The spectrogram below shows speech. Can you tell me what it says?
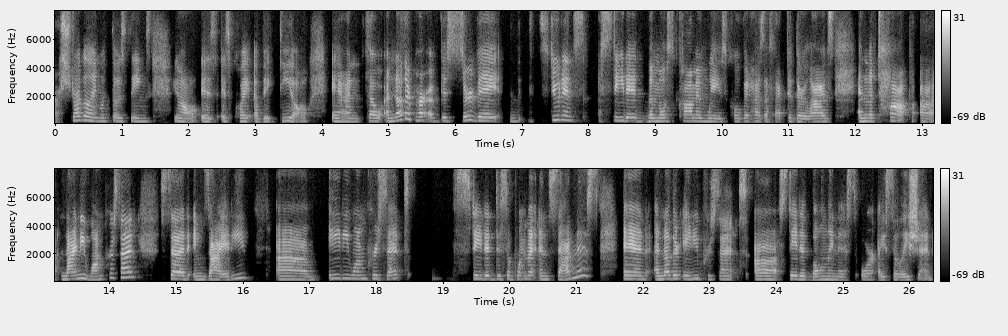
are struggling with those things you know is is quite a big deal and so another part of this survey students stated the most common ways COVID has affected their lives. And the top uh, 91% said anxiety, um, 81% stated disappointment and sadness, and another 80% uh, stated loneliness or isolation.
